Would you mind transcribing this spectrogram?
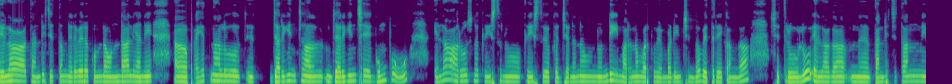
ఎలా తండ్రి చిత్తం నెరవేరకుండా ఉండాలి అనే ప్రయత్నాలు జరిగించా జరిగించే గుంపు ఎలా ఆ రోజున క్రీస్తును క్రీస్తు యొక్క జననం నుండి మరణం వరకు వెంబడించిందో వ్యతిరేకంగా శత్రువులు ఎలాగా తండ్రి చిత్తాన్ని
